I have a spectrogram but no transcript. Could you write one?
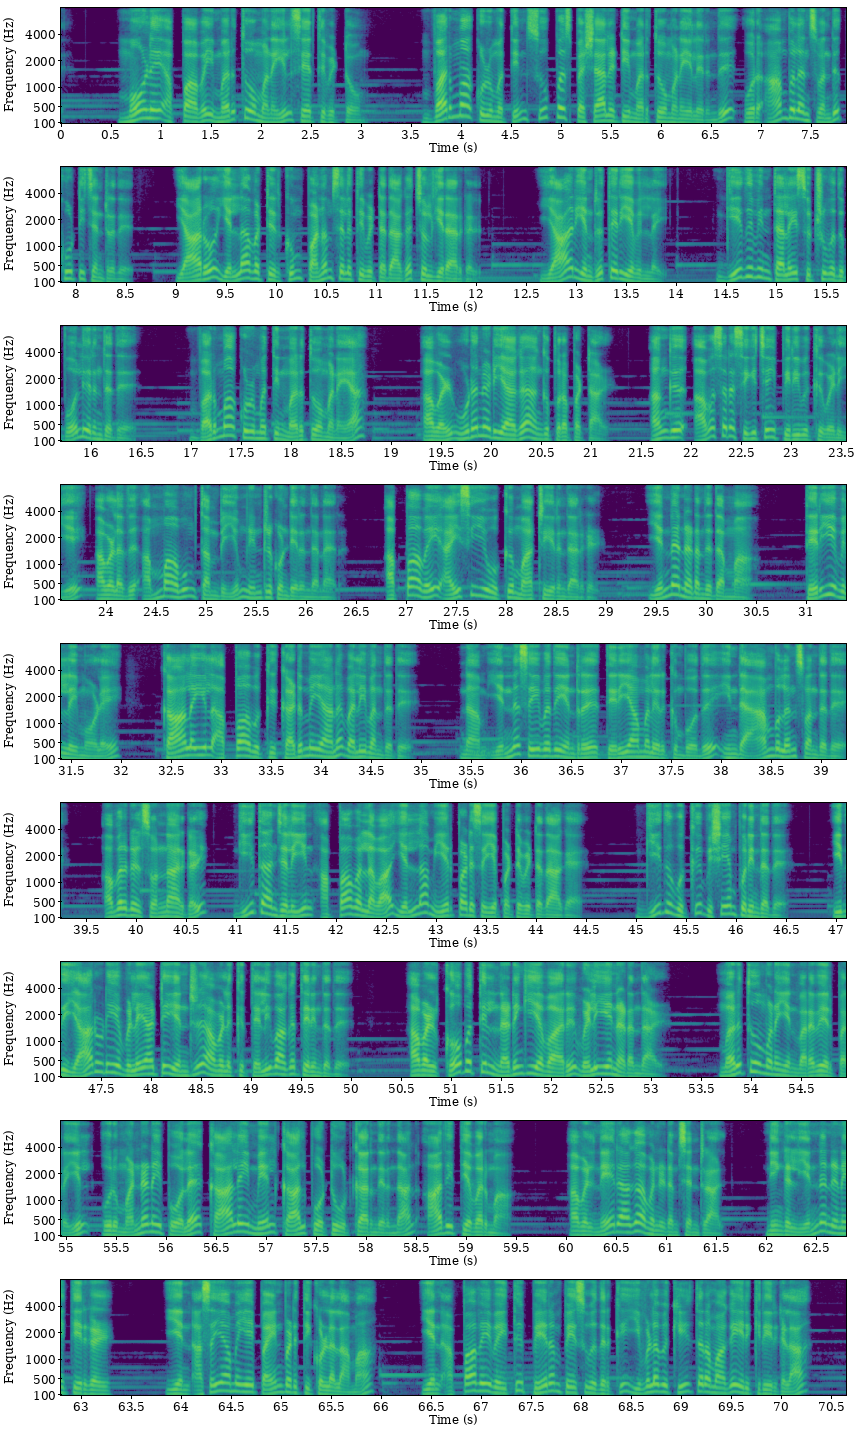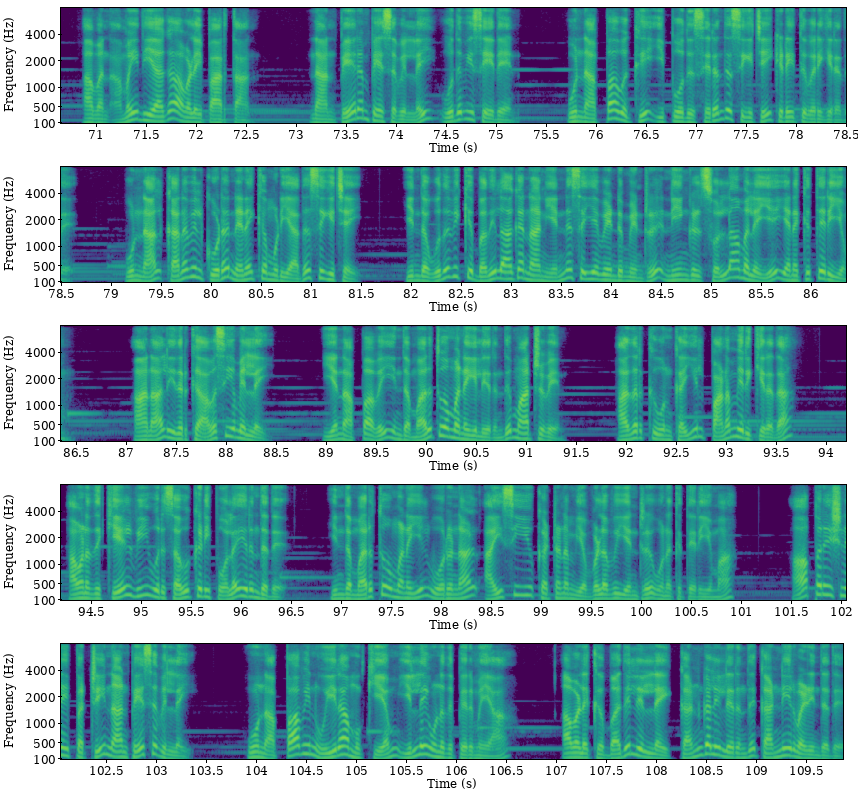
மோளே அப்பாவை மருத்துவமனையில் சேர்த்துவிட்டோம் வர்மா குழுமத்தின் சூப்பர் ஸ்பெஷாலிட்டி மருத்துவமனையிலிருந்து ஒரு ஆம்புலன்ஸ் வந்து கூட்டிச் சென்றது. யாரோ எல்லாவற்றிற்கும் பணம் செலுத்திவிட்டதாக சொல்கிறார்கள். யார் என்று தெரியவில்லை. கீதுவின் தலை சுற்றுவது போல் இருந்தது. வர்மா குழுமத்தின் மருத்துவமனையா? அவள் உடனடியாக அங்கு புறப்பட்டாள். அங்கு அவசர சிகிச்சை பிரிவுக்கு வெளியே அவளது அம்மாவும் தம்பியும் நின்று கொண்டிருந்தனர். அப்பாவை ஐசியூவுக்கு மாற்றியிருந்தார்கள். என்ன நடந்தது அம்மா தெரியவில்லை மோளே. காலையில் அப்பாவுக்கு கடுமையான வலி வந்தது. நாம் என்ன செய்வது என்று தெரியாமல் இருக்கும்போது இந்த ஆம்புலன்ஸ் வந்தது. அவர்கள் சொன்னார்கள் கீதாஞ்சலியின் அப்பாவல்லவா எல்லாம் ஏற்பாடு செய்யப்பட்டு விட்டதாக கீதுவுக்கு விஷயம் புரிந்தது. இது யாருடைய விளையாட்டு என்று அவளுக்கு தெளிவாக தெரிந்தது. அவள் கோபத்தில் நடுங்கியவாறு வெளியே நடந்தாள். மருத்துவமனையின் வரவேற்பறையில் ஒரு மன்னனைப் போல காலை மேல் கால் போட்டு உட்கார்ந்திருந்தான் ஆதித்யவர்மா. அவள் நேராக அவனிடம் சென்றாள். நீங்கள் என்ன நினைத்தீர்கள்? என் அசையாமையை பயன்படுத்திக் கொள்ளலாமா? என் அப்பாவை வைத்து பேரம் பேசுவதற்கு இவ்வளவு கீழ்த்தரமாக இருக்கிறீர்களா? அவன் அமைதியாக அவளை பார்த்தான். நான் பேரம் பேசவில்லை உதவி செய்தேன். உன் அப்பாவுக்கு இப்போது சிறந்த சிகிச்சை கிடைத்து வருகிறது. உன்னால் கனவில் கூட நினைக்க முடியாத சிகிச்சை. இந்த உதவிக்கு பதிலாக நான் என்ன செய்ய வேண்டும் என்று நீங்கள் சொல்லாமலேயே எனக்கு தெரியும். ஆனால் இதற்கு அவசியமில்லை. என் அப்பாவை இந்த மருத்துவமனையிலிருந்து மாற்றுவேன். அதற்கு உன் கையில் பணம் இருக்கிறதா? அவனது கேள்வி ஒரு சவுக்கடி போல இருந்தது. இந்த மருத்துவமனையில் ஒரு நாள் ஐசியு கட்டணம் எவ்வளவு என்று உனக்கு தெரியுமா? ஆபரேஷனை பற்றி நான் பேசவில்லை. உன் அப்பாவின் உயிரா முக்கியம் இல்லை உனது பெருமையா? அவளுக்கு பதில் இல்லை கண்களிலிருந்து கண்ணீர் வழிந்தது.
